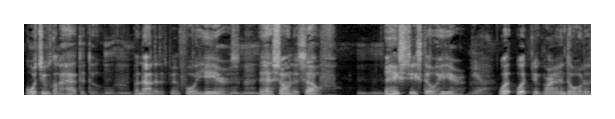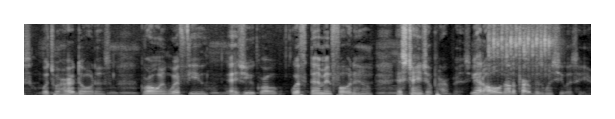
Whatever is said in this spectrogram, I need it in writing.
what you was going to have to do. Mm-hmm. But now that it's been four years, mm-hmm. it has shown itself. And he, she's still here. Yeah. What what your granddaughters, which were her daughters, growing with you as you grow with them and for them, has changed your purpose. You had a whole nother purpose when she was here.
